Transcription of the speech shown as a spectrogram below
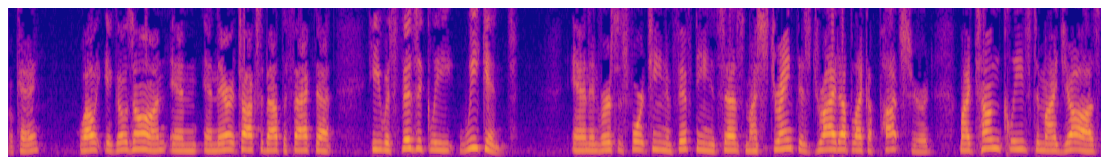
Okay? Well, it goes on and, and there it talks about the fact that he was physically weakened and in verses 14 and 15 it says, My strength is dried up like a potsherd, my tongue cleaves to my jaws,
